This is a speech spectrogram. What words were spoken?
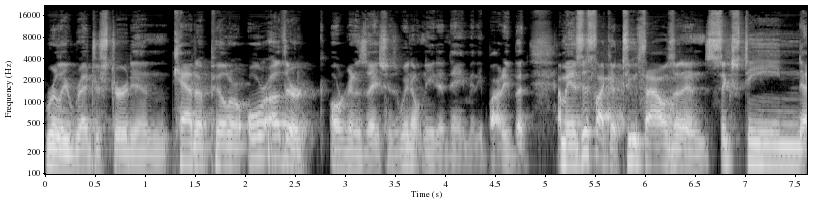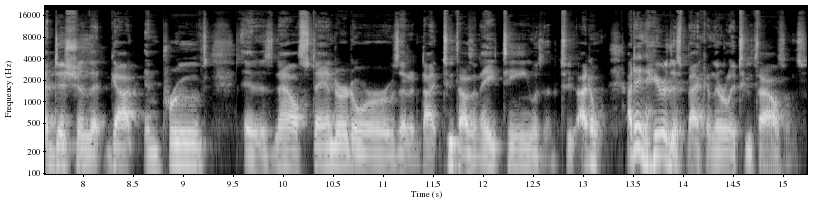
really registered in Caterpillar or other organizations? We don't need to name anybody, but I mean, is this like a 2016 edition that got improved? It is now standard, or was it a 2018? Was it a two? I don't. I didn't hear this back in the early 2000s.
